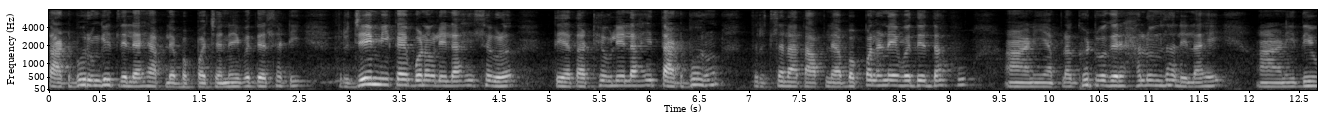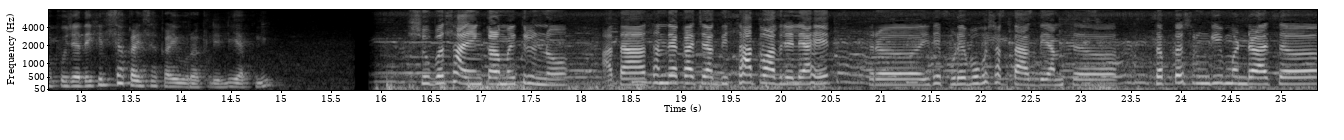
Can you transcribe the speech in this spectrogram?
ताट भरून घेतलेलं आहे आपल्या बाप्पाच्या नैवेद्यासाठी. तर जे मी काय बनवलेलं आहे सगळं ते आता ठेवलेलं आहे ताट भरून. तर चला आता आपल्या बाप्पाला नैवेद्य दाखवू. आणि आपला घट वगैरे हलून झालेला आहे. आणि देवपूजा देखील सकाळी सकाळी उरकलेली आपली. शुभ सायंकाळ मैत्रिणींनो. आता संध्याकाळचे अगदी सात वाजलेले आहेत. तर इथे पुढे बघू शकता अगदी आमचं सप्तशृंगी मंडळाचं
